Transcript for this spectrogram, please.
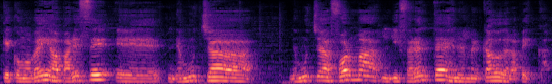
que como veis aparece eh, de, muchas, de muchas formas diferentes en el mercado de la pesca.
